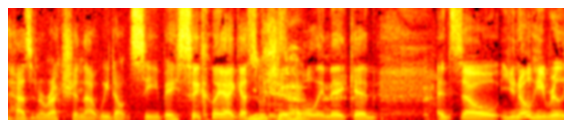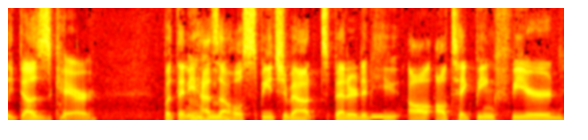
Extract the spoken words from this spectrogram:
has an erection that we don't see. Basically, I guess when he's Yeah. fully naked, and so you know he really does care. But then he has that mm-hmm. whole speech about it's better to be. I'll, I'll take being feared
